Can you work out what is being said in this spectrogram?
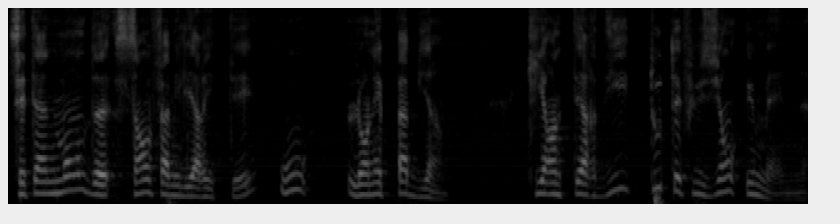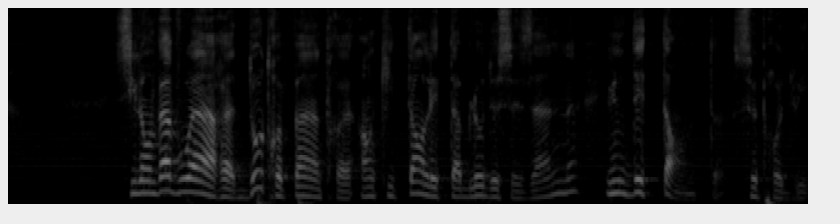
C'est un monde sans familiarité où l'on n'est pas bien, qui interdit toute effusion humaine. Si l'on va voir d'autres peintres en quittant les tableaux de Cézanne, une détente se produit.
